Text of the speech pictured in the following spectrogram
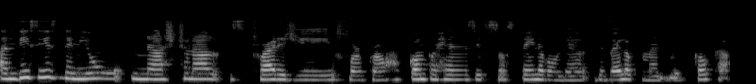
And this is the new national strategy for comprehensive sustainable de development with coca.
